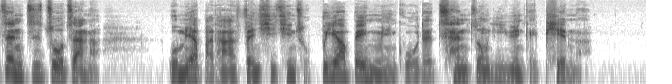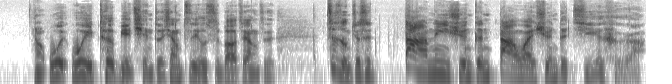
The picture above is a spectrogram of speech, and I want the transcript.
认知作战啊。我们要把它分析清楚，不要被美国的参众议院给骗了啊！我我也特别谴责像《自由时报》这样子，这种就是大内宣跟大外宣的结合啊！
